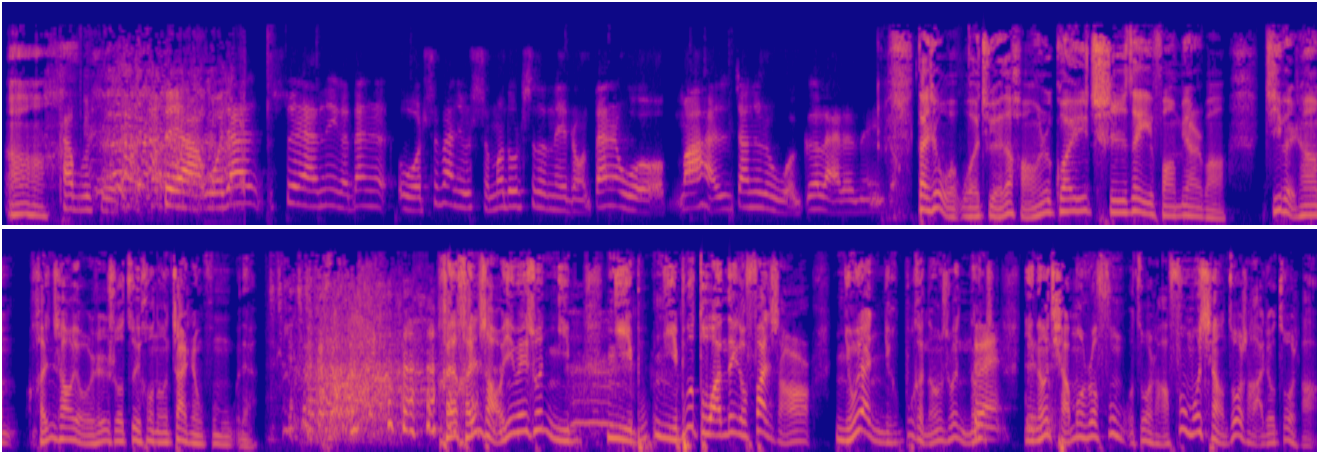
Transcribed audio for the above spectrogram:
啊，他不是，对呀，我家虽然那个，但是我吃饭就是什么都吃的那种，但是我妈还是将就是我哥来的那种。但是我我觉得好像是关于吃这一方面吧，基本上很少有人说最后能战胜父母的，很很少，因为说你你不你不端那个饭勺，你永远你不可能说你能你能强迫说父母做啥，父母想做啥就做啥。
